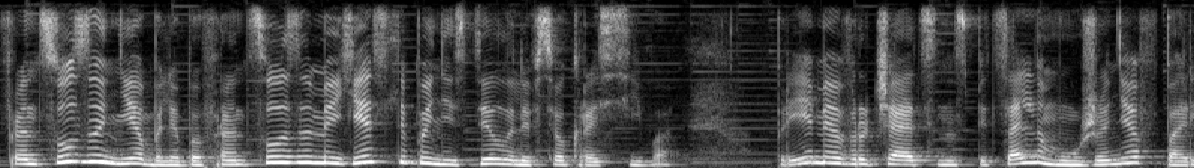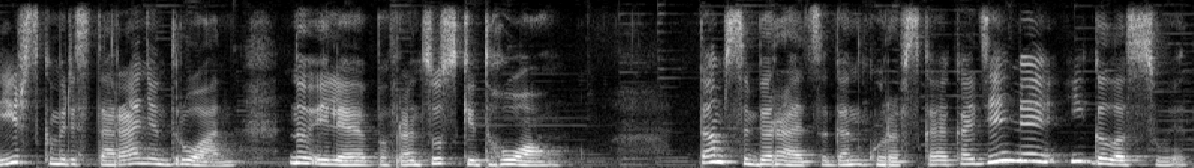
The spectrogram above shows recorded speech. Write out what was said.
Французы не были бы французами, если бы не сделали все красиво. Премия вручается на специальном ужине в парижском ресторане Друан, ну или по-французски Друан. Там собирается Ганкуровская академия и голосует.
